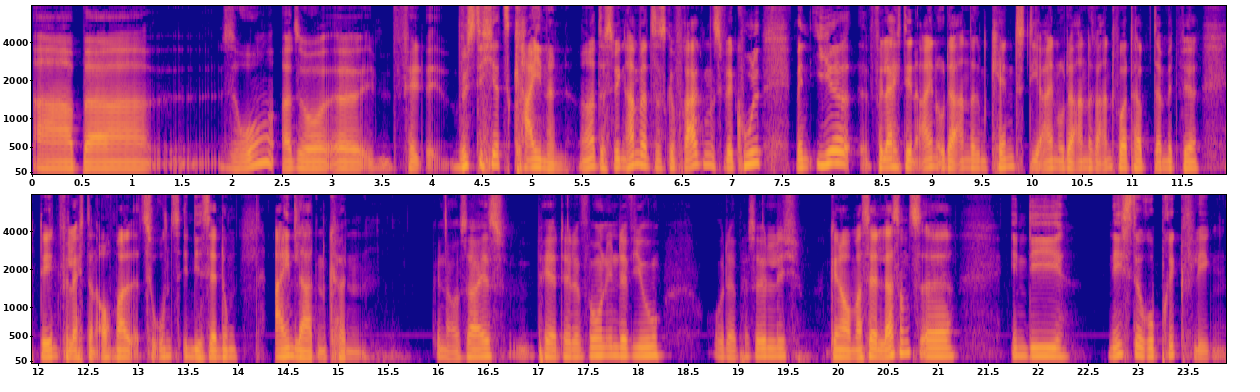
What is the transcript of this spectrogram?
aber so, also äh, äh, wüsste ich jetzt keinen. Ja? Deswegen haben wir uns das gefragt und es wäre cool, wenn ihr vielleicht den einen oder anderen kennt, die ein oder andere Antwort habt, damit wir den vielleicht dann auch mal zu uns in die Sendung einladen können. Genau, sei es per Telefoninterview oder persönlich. Genau, Marcel, lass uns äh, in die nächste Rubrik fliegen.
